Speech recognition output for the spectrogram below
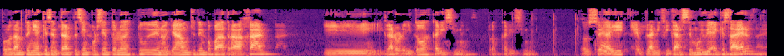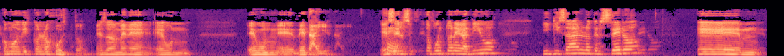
por lo tanto, tenías que centrarte 100% en los estudios y no quedaba mucho tiempo para trabajar. Y, claro, y todo es carísimo, todo es carísimo. Entonces ahí hay que planificarse muy bien, hay que saber cómo vivir con lo justo. Eso también es, un, es un eh, detalle. Es el segundo punto negativo. Y quizás lo tercero, eh,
